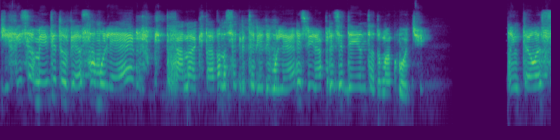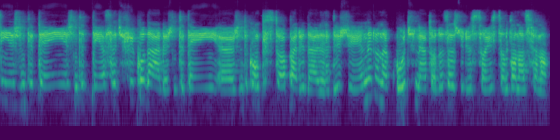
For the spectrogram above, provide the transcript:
Dificilmente tu vê essa mulher que tá na, estava na Secretaria de Mulheres virar presidenta do Macute. Então, assim, a gente tem, a gente tem essa dificuldade. A gente tem, a gente conquistou a paridade de gênero na CUT, né? Todas as direções, tanto a nacional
